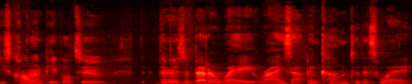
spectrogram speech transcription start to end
he's calling people to, there is a better way. Rise up and come to this way.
